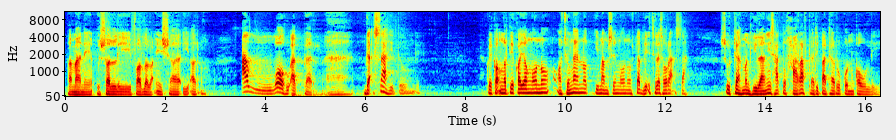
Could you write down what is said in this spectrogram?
Pamane usolli fardhu isya'i Allahu Akbar. Nah, sah itu. Kowe kok ngerti kaya ngono, aja nganut imam sing ngono, sebab dia jelas ora sah. Sudah menghilangi satu haraf daripada rukun qauli.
